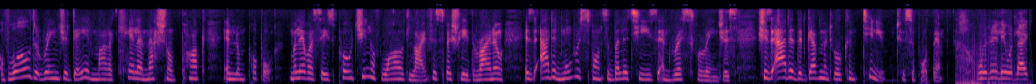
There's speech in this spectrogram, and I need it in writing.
of World Ranger Day at Marakele National Park in Limpopo. Molewa says poaching of wildlife, especially the rhino, has added more responsibilities and risks for rangers. She's added that government will continue to support them. We really would like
